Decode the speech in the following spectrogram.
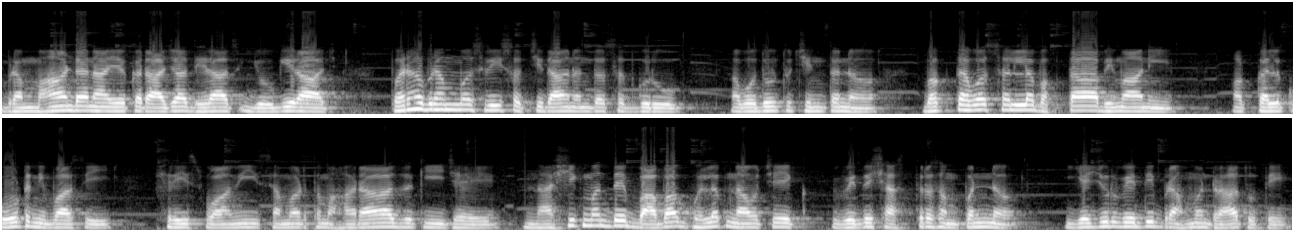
ब्रह्मांड नायक राजाधिराज योगीराज परब्रह्म श्री सच्चिदानंद सद्गुरू अवधूत चिंतन भक्तवत्सल भक्ताभिमानी अक्कलकोट निवासी श्री स्वामी समर्थ महाराज की जय. नाशिकमध्ये बाबा घोलप नावाचे एक वेदशास्त्र संपन्न यजुर्वेदी ब्राह्मण राहत होते.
